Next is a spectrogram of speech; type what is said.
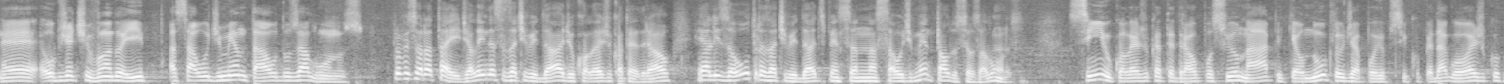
né, objetivando aí a saúde mental dos alunos. Professora Ataíde, além dessas atividades, o Colégio Catedral realiza outras atividades pensando na saúde mental dos seus alunos? Sim, o Colégio Catedral possui o NAP, que é o Núcleo de Apoio Psicopedagógico,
